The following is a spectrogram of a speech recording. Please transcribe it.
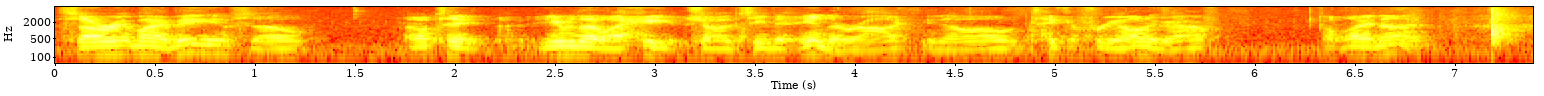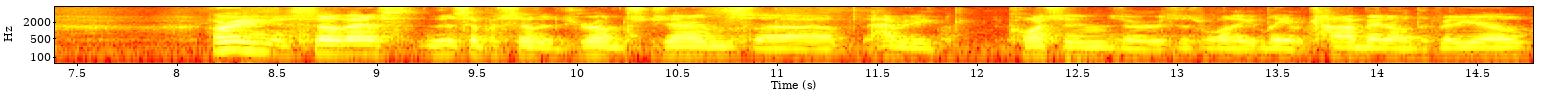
sorry it might be, So I'll take, even though I hate John Cena and The Rock, you know, I'll take a free autograph. Why not? Alright, so that's this episode of Jerome's Gems. Uh, have any questions or just want to leave a comment on the video?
